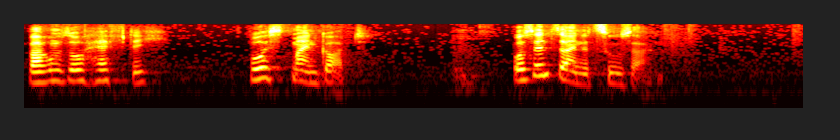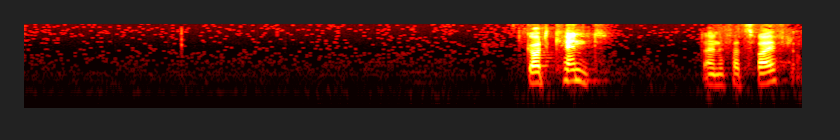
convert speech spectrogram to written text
Warum so heftig? Wo ist mein Gott? Wo sind seine Zusagen? Gott kennt deine Verzweiflung.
